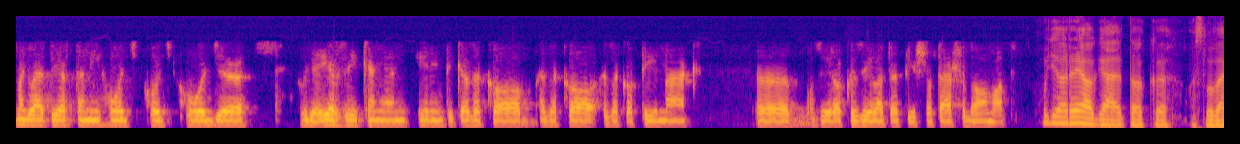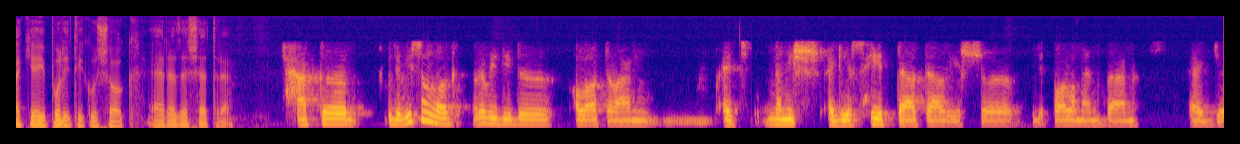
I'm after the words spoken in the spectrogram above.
meg lehet érteni, hogy, hogy, hogy ugye érzékenyen érintik ezek a, ezek a, ezek a témák azért a közéletet és a társadalmat. Hogyan reagáltak a szlovákiai politikusok erre az esetre? Hát ugye viszonylag rövid idő alatt talán egy nem is egész hét telt el, és ugye parlamentben egy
